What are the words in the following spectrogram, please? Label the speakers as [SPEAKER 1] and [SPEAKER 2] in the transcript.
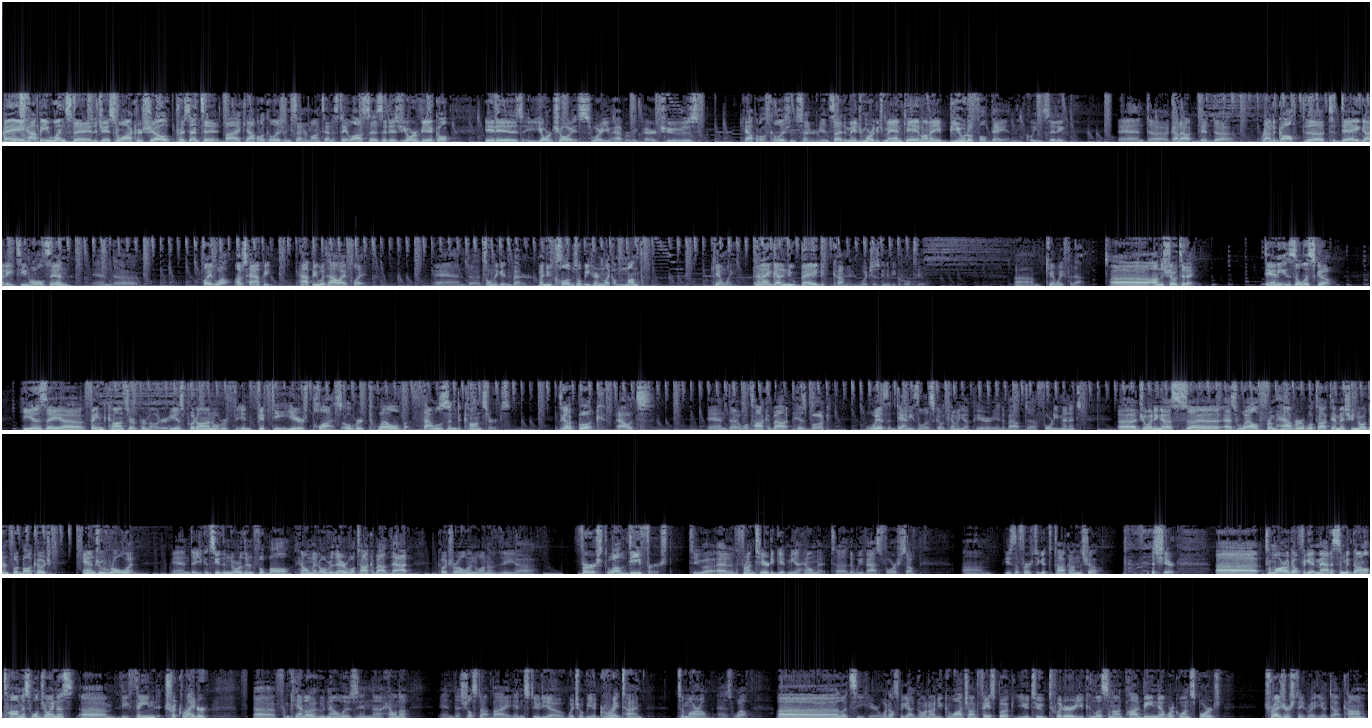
[SPEAKER 1] Hey, happy Wednesday. The Jason Walker Show, presented by Capital Collision Center. Montana state law says it is your vehicle. It is your choice where you have it repaired. Choose Capital Collision Center inside the Major Mortgage Man Cave on a beautiful day in the Queen City. And uh, got out and did uh, round of golf uh, today. Got 18 holes in and uh, played well. I was happy, happy with how I played, and uh, it's only getting better. My new clubs will be here in like a month. Can't wait. And then I got a new bag coming, which is going to be cool too. Um, can't wait for that. Uh, on the show today, Danny Zelisko. He is a uh, famed concert promoter. He has put on over in 50 years plus over 12,000 concerts. He's got a book out, and uh, we'll talk about his book with Danny Zelisko coming up here in about uh, 40 minutes. Uh, joining us uh, as well from Havre, we'll talk to MSU Northern football coach Andrew Rolin. And uh, you can see the Northern football helmet over there. We'll talk about that. Coach Rolin, one of the uh, first, well, the first to uh, out of the frontier to get me a helmet that we've asked for. So um, he's the first to get to talk on the show this year. Uh, tomorrow, don't forget Madison McDonald Thomas will join us, um, the famed trick rider uh, from Canada who now lives in uh, Helena, and uh, she'll stop by in studio, which will be a great time tomorrow as well. Uh, let's see here. What else we got going on? You can watch on Facebook, YouTube, Twitter. You can listen on Podbean, Network One Sports, TreasureStateRadio.com.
